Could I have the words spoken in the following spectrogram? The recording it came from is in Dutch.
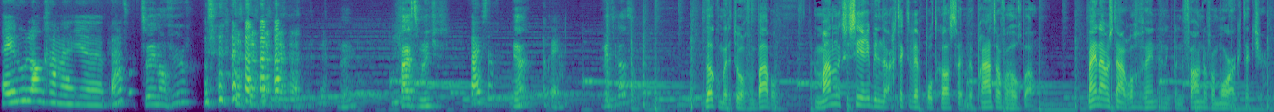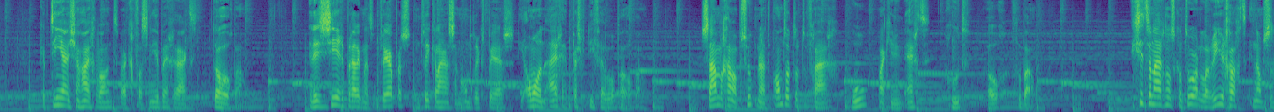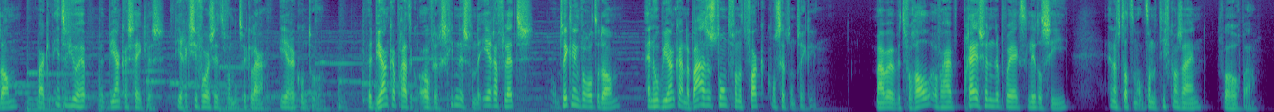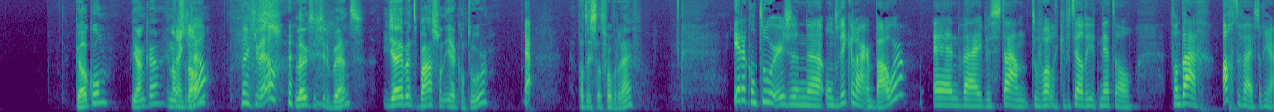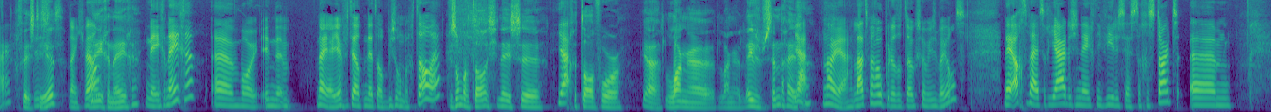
Hey, en hoe lang gaan wij uh, praten? 2,5 uur? nee. 50 minuutjes. 50? Ja. Oké. Okay. Weet je dat? Welkom bij de Toren van Babel. Een maandelijkse serie binnen de Architectenweb podcast waarin we praten over hoogbouw. Mijn naam is Daan Roggeveen en ik ben de founder van More Architecture. Ik heb tien jaar in Shanghai gewoond, waar ik gefascineerd ben geraakt door hoogbouw. In deze serie praat ik met ontwerpers, ontwikkelaars en andere experts die allemaal hun eigen perspectief hebben op hoogbouw. Samen gaan we op zoek naar het antwoord op de vraag: hoe maak je nu een echt goed hoog gebouw? Ik zit vandaag in ons kantoor aan de Lauriergracht in Amsterdam, waar ik een interview heb met Bianca Seekles, directievoorzitter van ontwikkelaar Era Contour. Met Bianca praat ik over de geschiedenis van de Era Flats, de ontwikkeling van Rotterdam en hoe Bianca aan de basis stond van het vak conceptontwikkeling. Maar we hebben het vooral over haar prijswinnende project Little C en of dat een alternatief kan zijn voor hoogbouw. Welkom, Bianca, in Amsterdam. Dankjewel. Dankjewel. Leuk dat je er bent. Jij bent de baas van Era Contour. Ja. Wat is dat voor bedrijf? Era Contour is een uh, ontwikkelaar en bouwer. En wij bestaan, toevallig, ik vertelde je het net al, vandaag 58 jaar. Gefeliciteerd. Dus, dankjewel. 9-9. 9-9. Uh, mooi. In de, nou ja, jij vertelt net al bijzonder getal, hè? Bijzonder getal, Chinees uh, ja. getal voor ja, lange, lange levensbestendigheid. Ja, nou ja, laten we hopen dat het ook zo is bij ons. Nee, 58 jaar, dus in 1964 gestart. Um,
